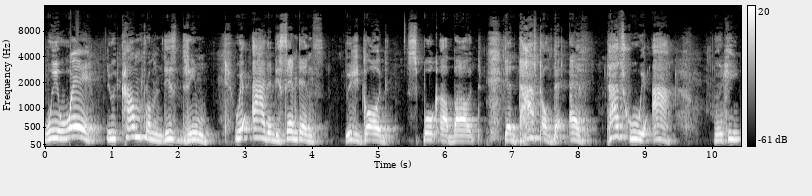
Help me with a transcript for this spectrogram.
We were, we come from this dream. We are the descendants which God spoke about, the dust of the earth. That's who we are. Okay?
